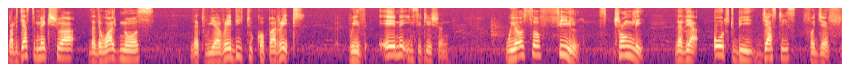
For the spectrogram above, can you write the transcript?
But just to make sure that the world knows that we are ready to cooperate with any institution. We also feel strongly that there ought to be justice for Jeff.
